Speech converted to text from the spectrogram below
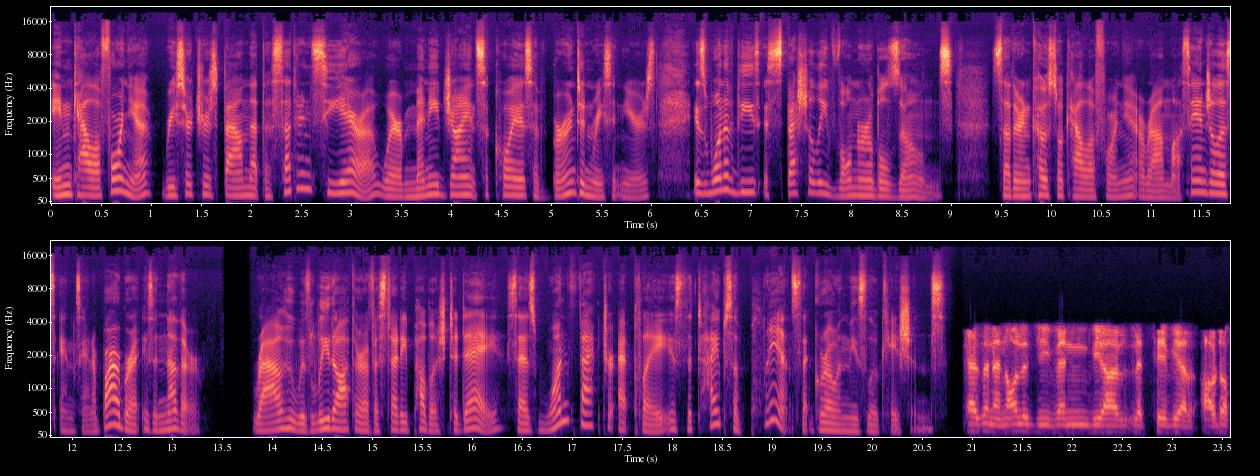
In California, researchers found that the southern Sierra, where many giant sequoias have burned in recent years, is one of these especially vulnerable zones. Southern coastal California around Los Angeles and Santa Barbara is another. Rao, who was lead author of a study published today, says one factor at play is the types of plants that grow in these locations. As an analogy, when we are, let's say, we are out of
